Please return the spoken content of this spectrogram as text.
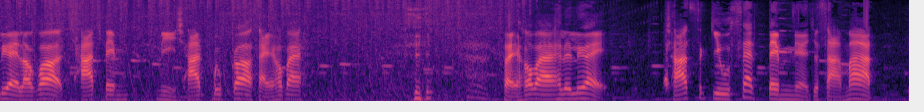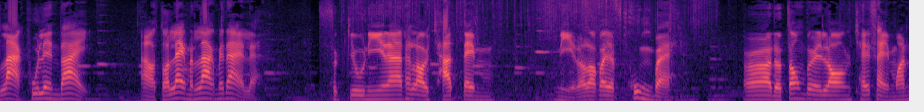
เรื่อยๆเราก็ชาร์จเต็มนี่ชาร์จปุ๊บก็ใส่เข้าไป ใส่เข้าไปเรื่อยๆชาร์จสกิลแซเต็มเนี่ยจะสามารถลากผู้เล่นได้อ้าวตอนแรกมันลากไม่ได้เหรอสกิลนี้นะถ้าเราชาร์จเต็มนี่แล้วเราก็จะพุ่งไปเออเดี๋ยวต้องไปลองใช้ใส่มอน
